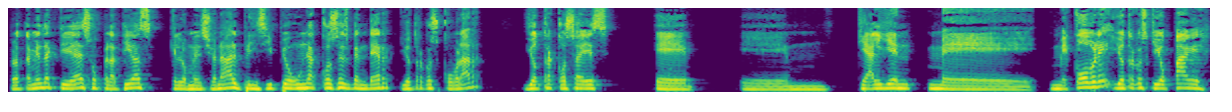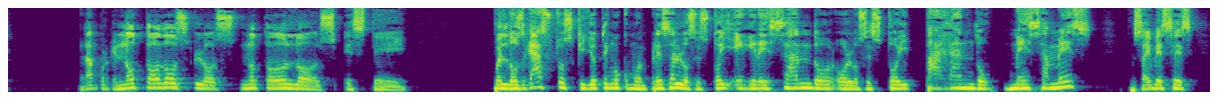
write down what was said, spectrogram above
pero también de actividades operativas que lo mencionaba al principio. Una cosa es vender y otra cosa es cobrar y otra cosa es eh, em, que alguien me, me cobre y otra cosa es que yo pague, ¿verdad? Porque no todos los, no todos los, este, pues los gastos que yo tengo como empresa los estoy egresando o los estoy pagando mes a mes. Pues hay veces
